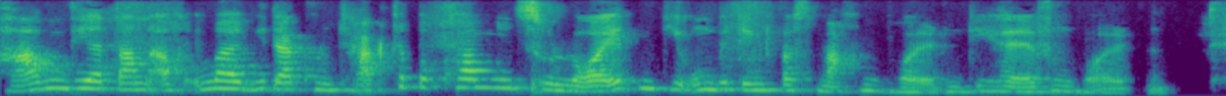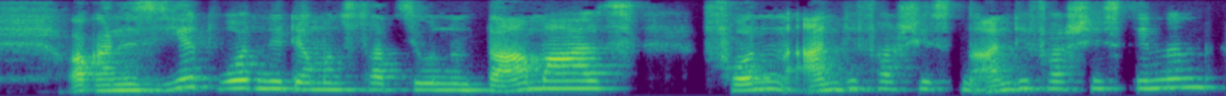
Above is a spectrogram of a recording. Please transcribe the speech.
haben wir dann auch immer wieder Kontakte bekommen zu Leuten, die unbedingt was machen wollten, die helfen wollten. Organisiert wurden die Demonstrationen damals von Antifaschisten, Antifaschistinnen.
